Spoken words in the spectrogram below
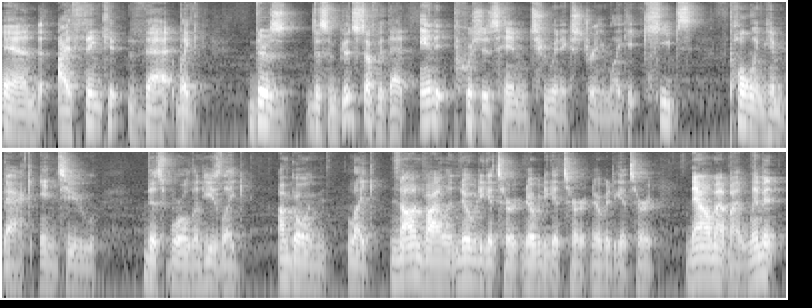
And I think that like there's there's some good stuff with that, and it pushes him to an extreme. Like it keeps pulling him back into this world, and he's like, I'm going like non-violent. Nobody gets hurt. Nobody gets hurt. Nobody gets hurt. Now I'm at my limit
